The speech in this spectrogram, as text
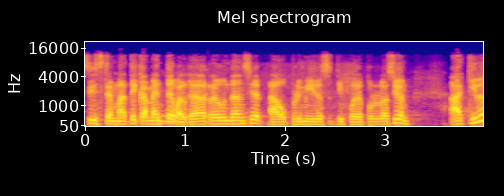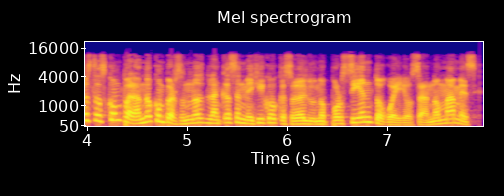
sistemáticamente, Mm. valga la redundancia, ha oprimido ese tipo de población. Aquí lo estás comparando con personas blancas en México que son el 1%, güey. O sea, no mames.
